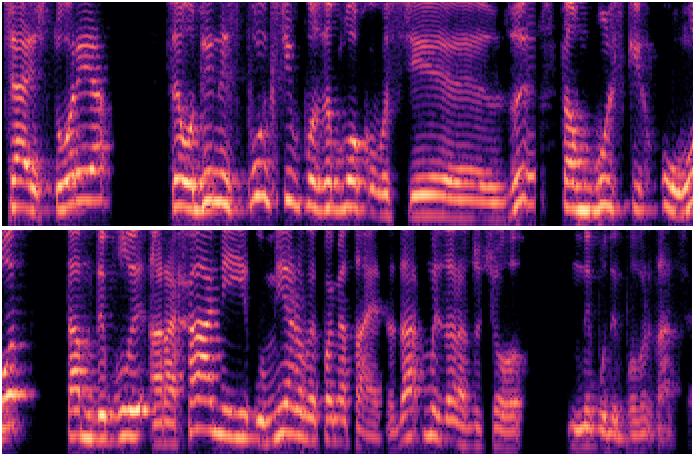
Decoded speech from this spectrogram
ця історія це один із пунктів позаблоковості е, з стамбульських угод, там, де були Арахамії, Умєрови, пам'ятаєте, да? ми зараз до цього не будемо повертатися.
